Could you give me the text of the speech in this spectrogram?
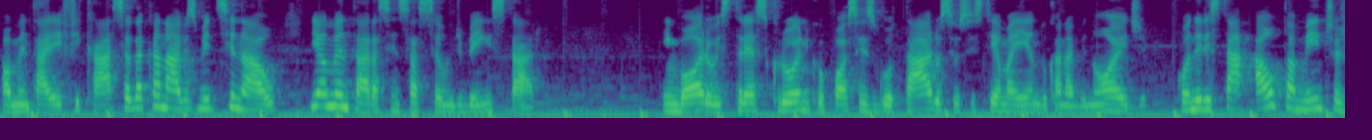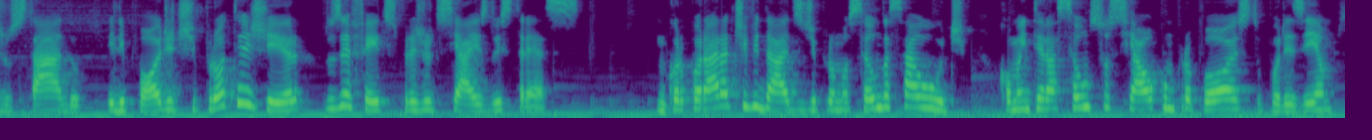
aumentar a eficácia da cannabis medicinal e aumentar a sensação de bem-estar. Embora o estresse crônico possa esgotar o seu sistema endocannabinoide, quando ele está altamente ajustado, ele pode te proteger dos efeitos prejudiciais do estresse. Incorporar atividades de promoção da saúde, como a interação social com propósito, por exemplo,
